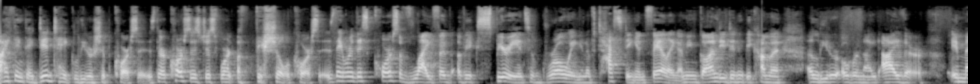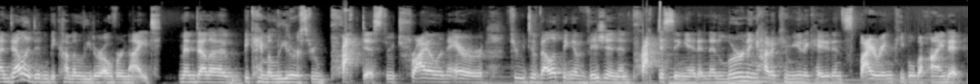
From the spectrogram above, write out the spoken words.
I think they did take leadership courses. Their courses just weren't official courses. They were this course of life, of, of experience, of growing and of testing and failing. I mean, Gandhi didn't become a, a leader overnight either. And Mandela didn't become a leader overnight. Mandela became a leader through practice, through trial and error, through developing a vision and practicing it, and then learning how to communicate it, inspiring people behind it.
